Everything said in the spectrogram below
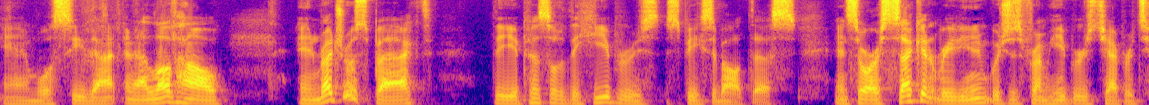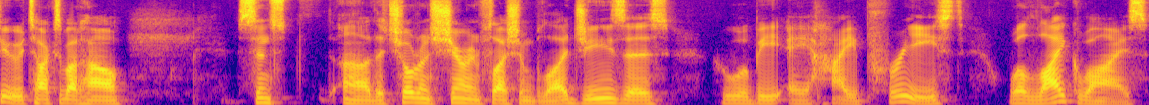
And we'll see that. And I love how, in retrospect, the Epistle to the Hebrews speaks about this. And so our second reading, which is from Hebrews chapter 2, talks about how since uh, the children share in flesh and blood, Jesus, who will be a high priest, will likewise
